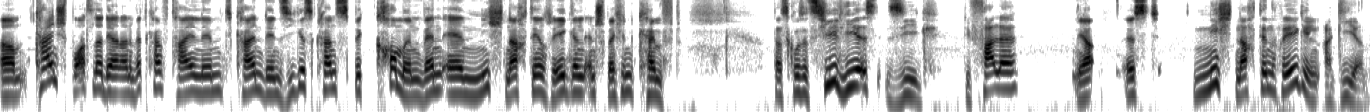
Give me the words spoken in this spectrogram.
Ähm, kein Sportler, der an einem Wettkampf teilnimmt, kann den Siegeskranz bekommen, wenn er nicht nach den Regeln entsprechend kämpft. Das große Ziel hier ist Sieg. Die Falle ja, ist nicht nach den Regeln agieren.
